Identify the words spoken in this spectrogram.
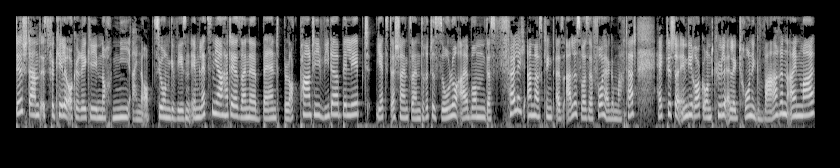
Stillstand ist für Kele Okereke noch nie eine Option gewesen. Im letzten Jahr hatte er seine Band Block Party wiederbelebt. Jetzt erscheint sein drittes Soloalbum, das völlig anders klingt als alles, was er vorher gemacht hat. Hektischer Indie-Rock und kühle Elektronik waren einmal.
